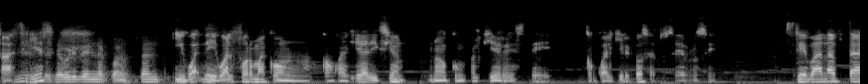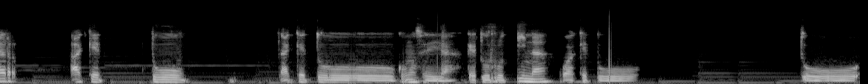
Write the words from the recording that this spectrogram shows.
Así es. Constante. Igual, de igual forma con, con, cualquier adicción, ¿no? Con cualquier, este, con cualquier cosa, tu cerebro se, se va a adaptar a que tu, a que tu, ¿cómo se dirá? Que tu rutina o a que tu, tu,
